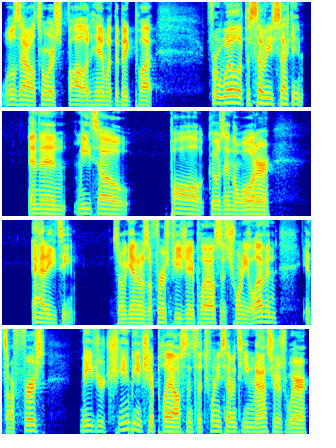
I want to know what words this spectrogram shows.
Will Zalatoris followed him with the big putt for Will at the 72nd. And then Mito ball goes in the water at 18. So again, it was the first PGA playoff since 2011. It's our first major championship playoff since the 2017 Masters, where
